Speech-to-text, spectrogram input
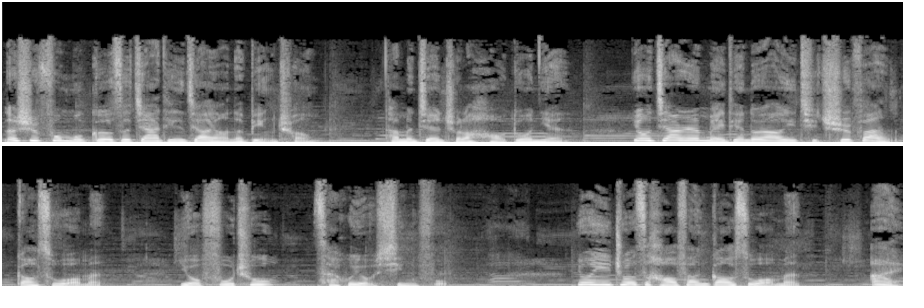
那是父母各自家庭教养的秉承，他们坚持了好多年，用家人每天都要一起吃饭告诉我们。有付出才会有幸福。用一桌子好饭告诉我们，爱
